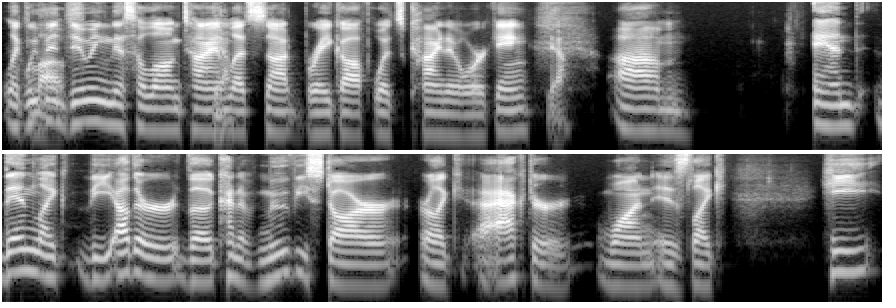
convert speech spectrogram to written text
like we've been doing this a long time Yeah. let's not break off what's kind of working Yeah. um and then like the other the kind of movie star or like actor one is like he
